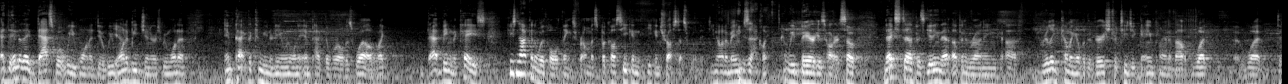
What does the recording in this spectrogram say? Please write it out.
at the end of the day, that's what we want to do. We Yeah. want to be generous. We want to impact the community and we want to impact the world as well. Like that being the case, he's not going to withhold things from us because he can he can trust us with it. You know what I mean? Exactly. And we bear his heart. So next step is getting that up and running. Uh, really coming up with a very strategic game plan about what what the,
